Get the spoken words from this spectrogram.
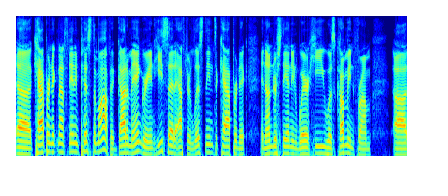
uh, Kaepernick not standing pissed him off. It got him angry, and he said after listening to Kaepernick and understanding where he was coming from, uh,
